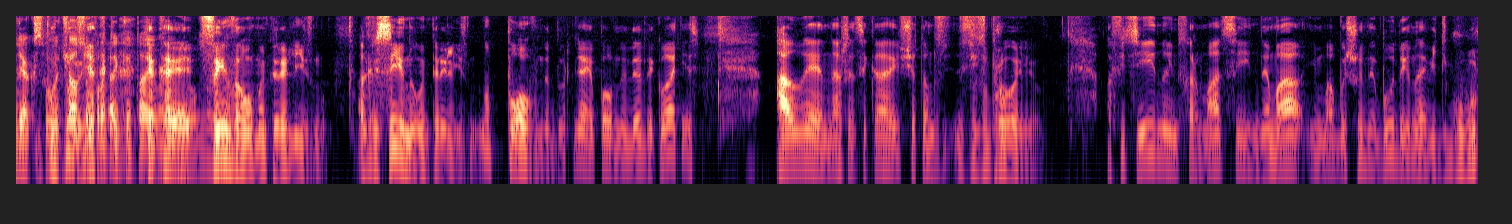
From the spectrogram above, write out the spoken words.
Як свого часу часу проти Китаю яка є символом імперіалізму, агресивного імперіалізму. Ну, повна дурня і повна неадекватність. Але нас же цікавить, що там зі зброєю. Офіційної інформації нема і, мабуть, що не буде. І навіть ГУР,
